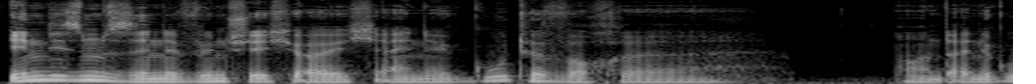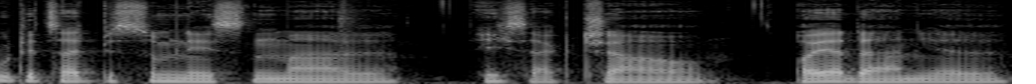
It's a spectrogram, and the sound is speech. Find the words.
In diesem Sinne wünsche ich euch eine gute Woche und eine gute Zeit bis zum nächsten Mal. Ich sage ciao, euer Daniel.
